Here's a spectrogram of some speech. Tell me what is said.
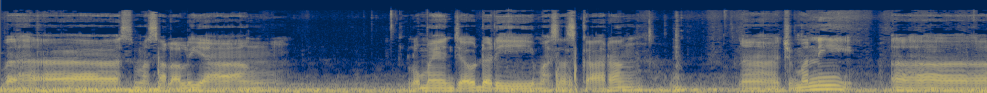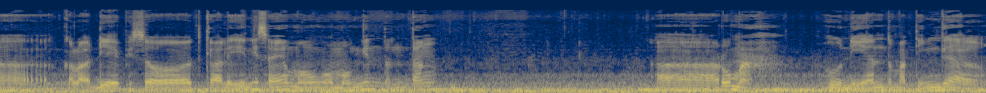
bahas masa lalu yang lumayan jauh dari masa sekarang. Nah, cuman nih uh, kalau di episode kali ini saya mau ngomongin tentang uh, rumah hunian tempat tinggal.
